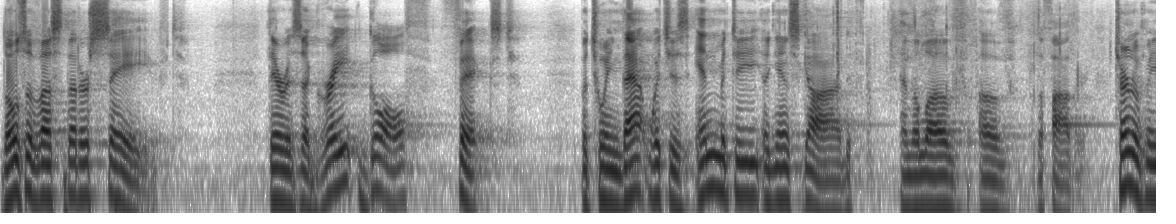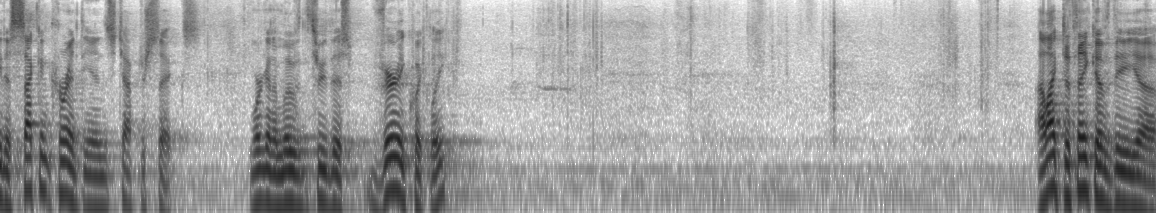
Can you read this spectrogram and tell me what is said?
those of us that are saved. There is a great gulf fixed between that which is enmity against God and the love of the Father. Turn with me to 2 Corinthians chapter 6. We're going to move through this very quickly. I like to think of the, uh,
